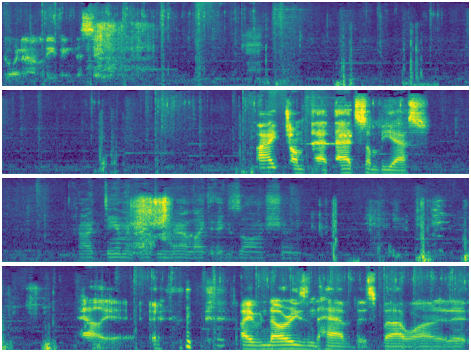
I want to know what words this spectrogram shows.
You are now leaving the safe. I jumped that. That's some BS. God damn it, I do not like exhaustion. Hell yeah. I have no reason to have this, but I wanted it.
